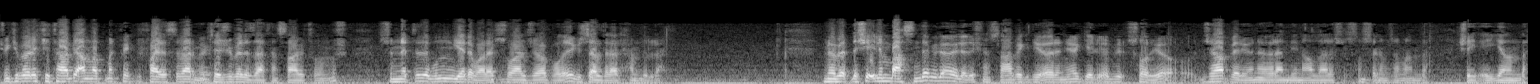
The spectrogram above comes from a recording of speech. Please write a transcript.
Çünkü böyle kitabı anlatmak pek bir faydası vermiyor. Evet. Tecrübe de zaten sabit olmuş. Sünnette de bunun yeri var. Hep sual cevap olayı güzeldir elhamdülillah. Nöbetleşi ilim bahsinde bile öyle düşün. Sahabe gidiyor öğreniyor geliyor bir soruyor. Cevap veriyor ne öğrendiğini Allah Resulü sallallahu aleyhi ve sellem zamanında. Şey e, yanında.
